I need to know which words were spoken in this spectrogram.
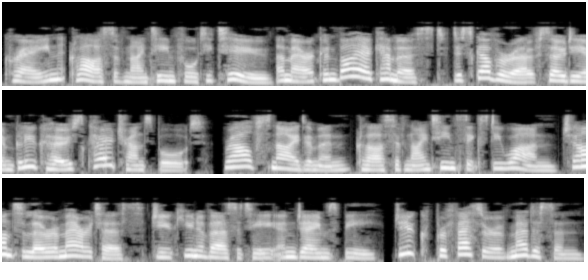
Crane, class of 1942, American biochemist, discoverer of sodium glucose cotransport. Ralph Snyderman, class of 1961, Chancellor Emeritus, Duke University and James B. Duke Professor of Medicine.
